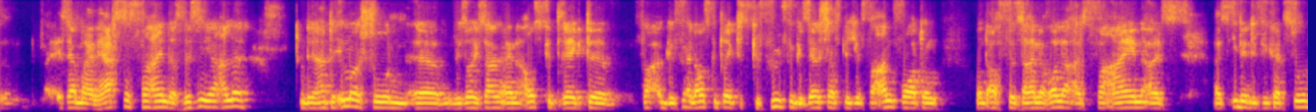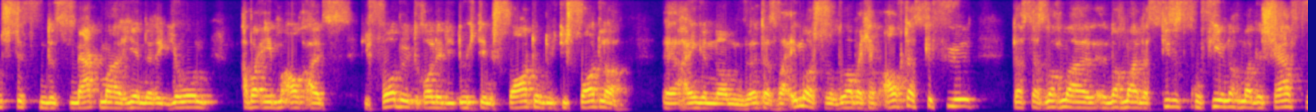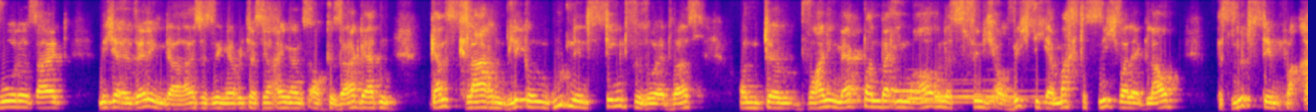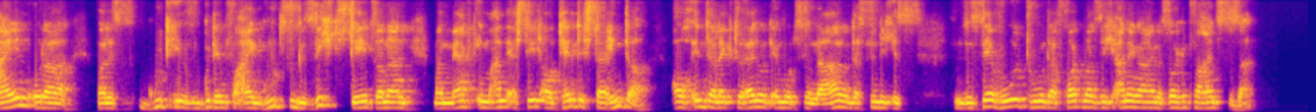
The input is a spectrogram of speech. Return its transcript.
ist ja mein Herzensverein, das wissen ja alle. Und er hatte immer schon, äh, wie soll ich sagen, eine ausgeprägte, ein ausgeprägtes Gefühl für gesellschaftliche Verantwortung und auch für seine Rolle als Verein, als, als identifikationsstiftendes Merkmal hier in der Region, aber eben auch als die Vorbildrolle, die durch den Sport und durch die Sportler äh, eingenommen wird. Das war immer schon so. Aber ich habe auch das Gefühl, dass das nochmal, noch mal, dass dieses Profil nochmal geschärft wurde, seit Michael Welling da ist. Deswegen habe ich das ja eingangs auch gesagt. Er hat einen ganz klaren Blick und einen guten Instinkt für so etwas. Und äh, vor allen Dingen merkt man bei ihm auch, und das finde ich auch wichtig, er macht es nicht, weil er glaubt, es nützt dem Verein oder weil es gut, dem Verein gut zu Gesicht steht, sondern man merkt ihm an, er steht authentisch dahinter, auch intellektuell und emotional. Und das finde ich ist, ist sehr wohltuend. Da freut man sich, Anhänger eines solchen Vereins zu sein.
